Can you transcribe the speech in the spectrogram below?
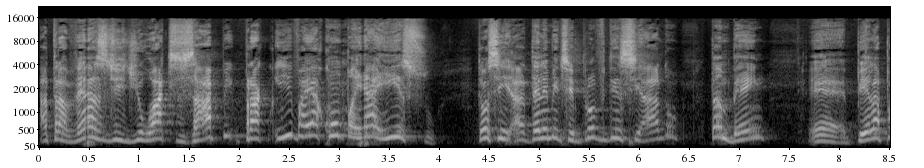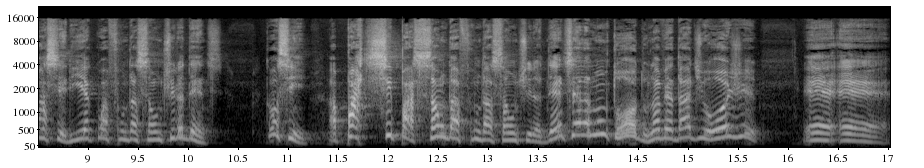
através de, de WhatsApp pra, e vai acompanhar isso. Então, assim, a telemedicina providenciado também é, pela parceria com a Fundação Tiradentes. Então, assim, a participação da Fundação Tiradentes era num todo. Na verdade, hoje, é,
